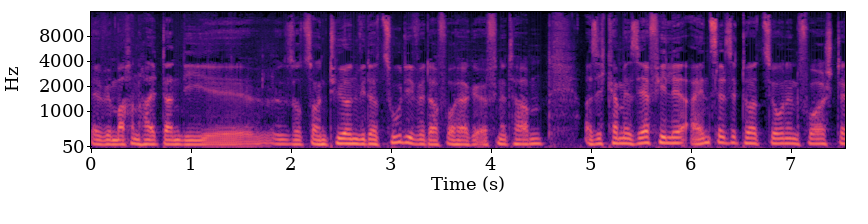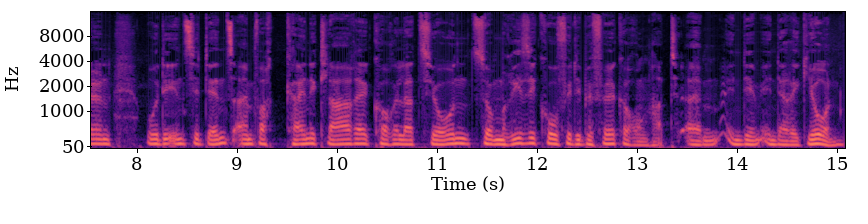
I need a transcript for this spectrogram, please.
Äh, wir machen halt dann die äh, sozusagen Türen wieder zu, die wir da vorher geöffnet haben. Also ich kann mir sehr viele Einzelsituationen vorstellen, wo die Inzidenz einfach keine klare Korrelation zum Risiko für die Bevölkerung hat ähm, in dem in der Region.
